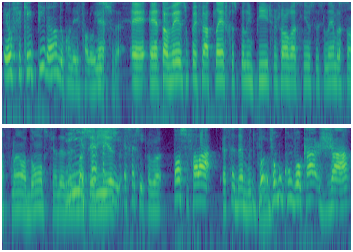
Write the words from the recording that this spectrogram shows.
Eu fiquei pirando quando ele falou isso. Essa, é, é talvez o perfil Atléticas pelo impeachment, algo assim, você se lembra, Sanfran, Odonto, tinha desenho de Isso, essa baterias. aqui, essa aqui. Posso falar? Essa ideia é muito V- boa. vamos convocar já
